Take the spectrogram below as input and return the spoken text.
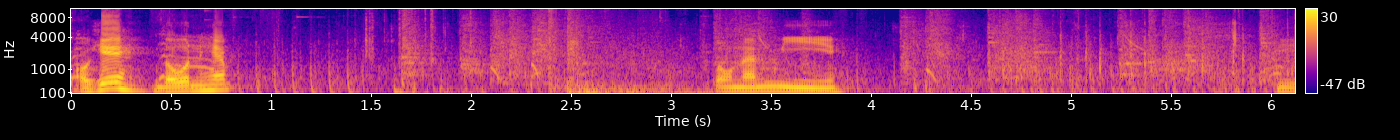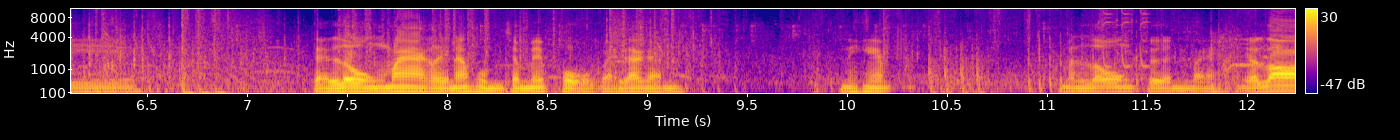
โอเค โดนครับ ตรงนั้นมีทีแต่โล่งมากเลยนะ ผมจะไม่โผล่ไปแล้วกัน นี่ครับ มันโล่งเกินไป เดี๋ยวรอ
